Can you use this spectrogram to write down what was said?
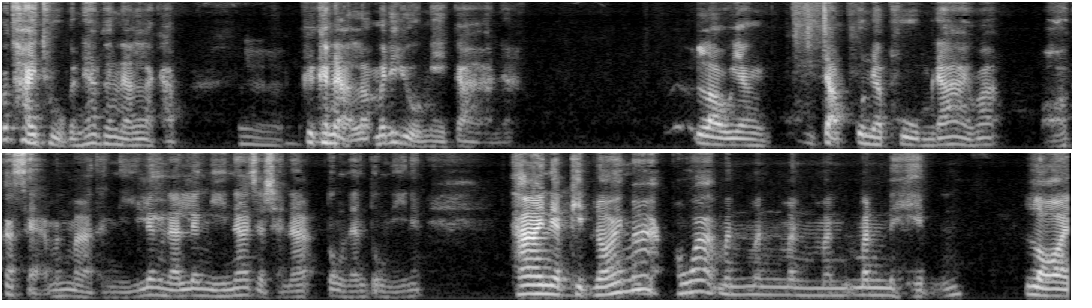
ก็ทายถูกกันแทบทั้งนั้นแหละครับคือขนาดเราไม่ได้อยู่อเมริกานะเรายังจับอุณหภูมิได้ว่าอ๋อกระแสมันมาทางนี้ เรื่องนั้นเรื่องนี้น่าจะชนะตรงนั้นตรงนี้เนี่ย ทายเนี่ยผิดน้อยมาก เพราะว่ามันมันมันมันมันเห็นลอย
